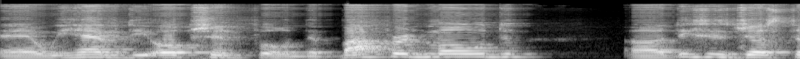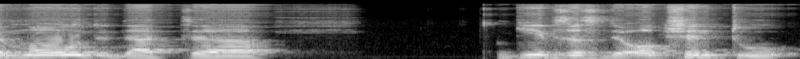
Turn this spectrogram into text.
Uh, we have the option for the buffered mode. Uh, this is just a mode that uh, gives us the option to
